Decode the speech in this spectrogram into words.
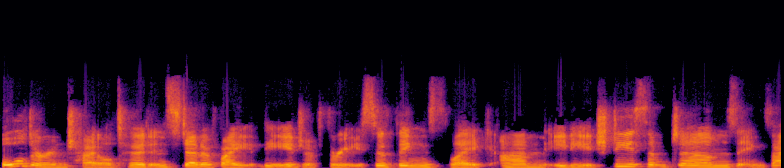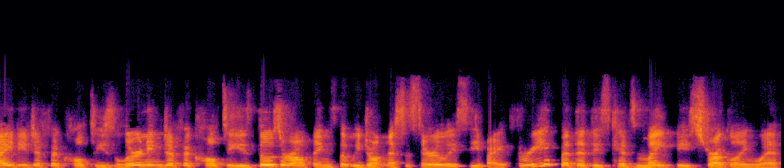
older in childhood instead of by the age of three. So things like um, ADHD symptoms, anxiety difficulties, learning difficulties, those are all things that we don't necessarily see by three, but that these kids might be struggling with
